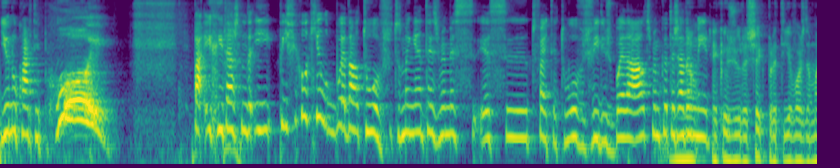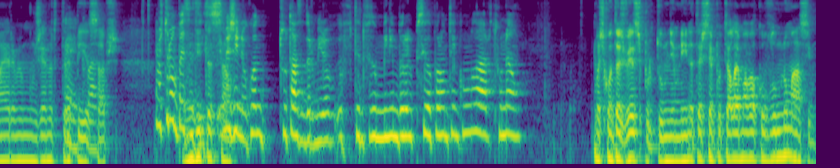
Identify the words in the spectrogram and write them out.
e eu no quarto, tipo, Ui! Pá, irritaste-me. E, e ficou aquilo, bué de alto. Tu ouves, tu de manhã tens mesmo esse, esse defeito, é tu ouves vídeos bué altos, mesmo que eu esteja a dormir. É que eu juro, achei que para ti a voz da Maia era mesmo um género de terapia, claro. sabes? Mas tu não pensas isso. Meditação. Imagina, quando tu estás a dormir, eu, eu tento fazer o mínimo barulho possível para não te incomodar, tu não. Mas quantas vezes, porque tu, minha menina, tens sempre o telemóvel com o volume no máximo.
